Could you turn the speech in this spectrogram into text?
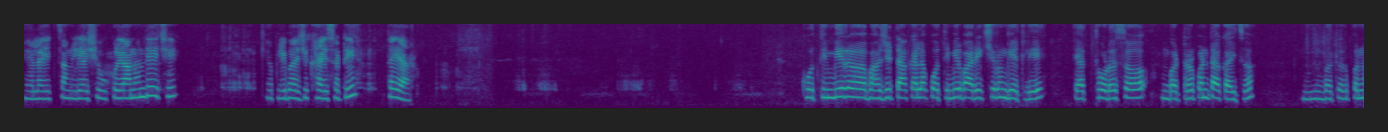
याला एक चांगली अशी उकळी आणून द्यायची की आपली भाजी खायसाठी तयार. कोथिंबीर भाजी टाकायला कोथिंबीर बारीक चिरून घेतली. त्यात थोडंसं बटर पण टाकायचं. बटर पण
